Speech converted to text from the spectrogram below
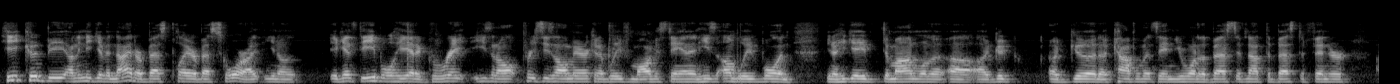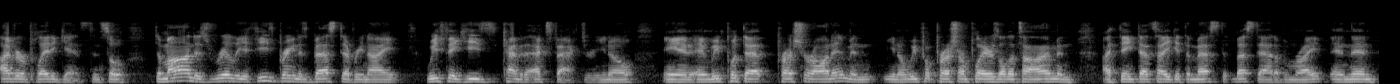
He could be on any given night our best player, best scorer. I, you know, against Ebel, he had a great. He's an all preseason All American, I believe, from Augustana, and he's unbelievable. And you know, he gave Demond one of uh, a good a good a compliment saying you're one of the best, if not the best defender I've ever played against. And so Demond is really, if he's bringing his best every night, we think he's kind of the X factor, you know, and, and we put that pressure on him and, you know, we put pressure on players all the time. And I think that's how you get the best, best out of them. Right. And then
